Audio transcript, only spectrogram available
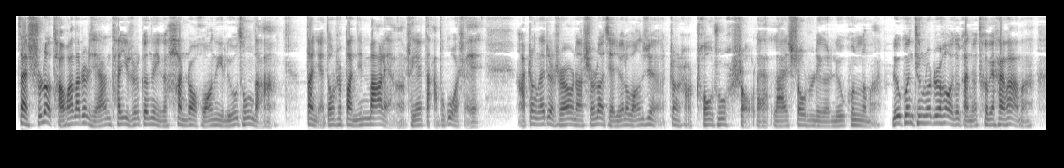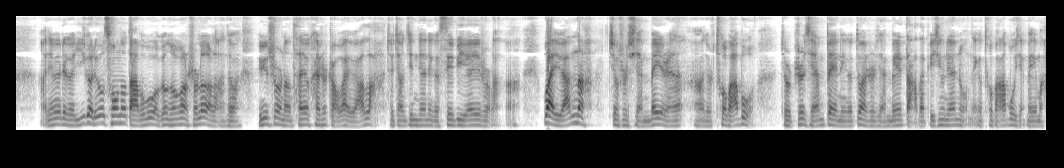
在石勒讨伐他之前，他一直跟那个汉赵皇帝刘聪打，但也都是半斤八两，谁也打不过谁啊！正在这时候呢，石勒解决了王俊，正好抽出手来来收拾这个刘坤了嘛。刘坤听说之后就感觉特别害怕嘛。啊，因为这个一个刘聪都打不过，更何况石勒了，对吧？于是呢，他就开始找外援了，就像今天这个 CBA 似的啊。外援呢，就是鲜卑人啊，就是拓跋部，就是之前被那个段氏鲜卑打的鼻青脸肿那个拓跋部鲜卑嘛。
